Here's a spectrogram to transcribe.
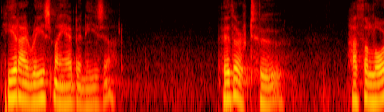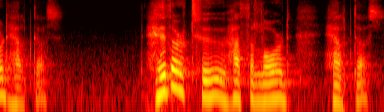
Here I raise my Ebenezer. Hitherto hath the Lord helped us. Hitherto hath the Lord helped us.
